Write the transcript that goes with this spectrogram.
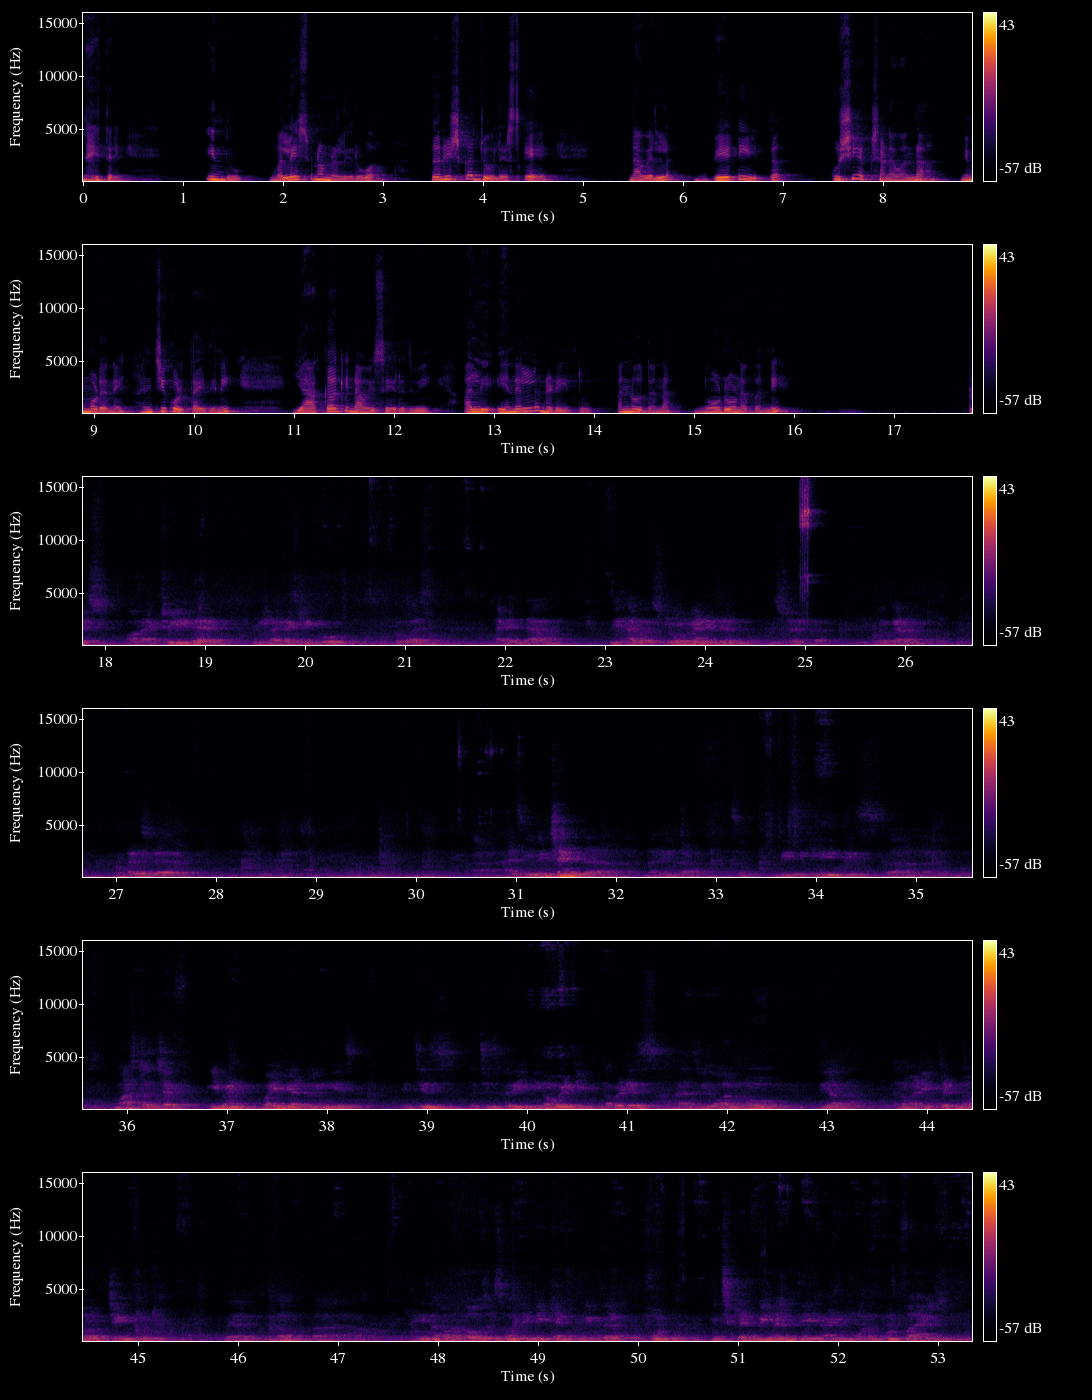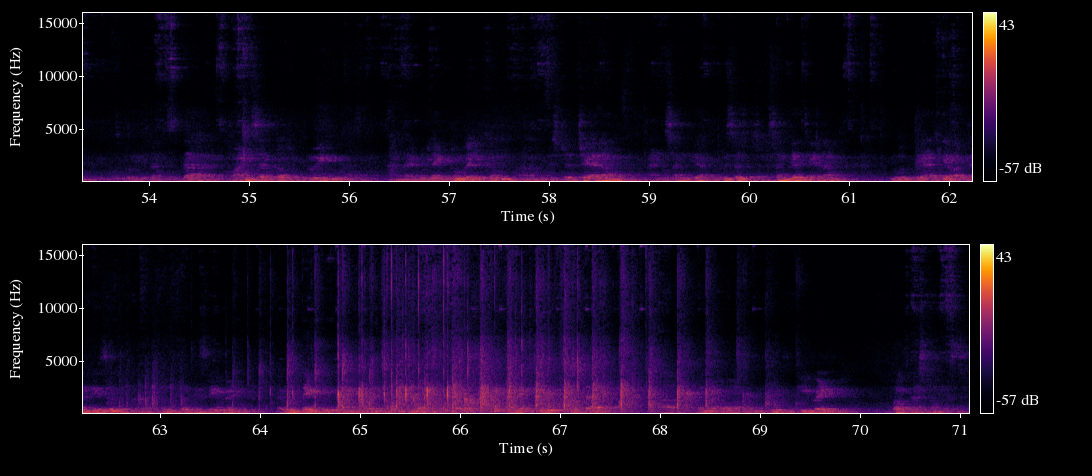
ಸ್ನೇಹಿತರೆ ಇಂದು ಮಲ್ಲೇಶ್ವರಂನಲ್ಲಿರುವ ತನಿಷ್ಕ ಜ್ಯುವೆಲರ್ಸ್ಗೆ ನಾವೆಲ್ಲ ಇತ್ತ ಖುಷಿಯ ಕ್ಷಣವನ್ನು ನಿಮ್ಮೊಡನೆ ಹಂಚಿಕೊಳ್ತಾ ಇದ್ದೀನಿ ಯಾಕಾಗಿ ನಾವು ಸೇರಿದ್ವಿ ಅಲ್ಲಿ ಏನೆಲ್ಲ ನಡೆಯಿತು ಅನ್ನೋದನ್ನು ನೋಡೋಣ ಬನ್ನಿ uh, we have a store manager, Mr. Tukaram. And uh, As you mentioned, uh, Narendra, so basically this uh, Master Chef event, why we are doing is, which is, which is very innovative. Nowadays, as we all know, we are, you know, addicted more of junk food. Where, you know, uh, in our houses only we can prepare food which can be healthy and you know, good for health. So that's the concept of doing. And I would like to welcome uh, Mr. Jairam and Sandhya, Mrs. Sandhya Jairam. who They are the organizers for this event. I would like to thank you for connecting such a you know, uh, good event for customers.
